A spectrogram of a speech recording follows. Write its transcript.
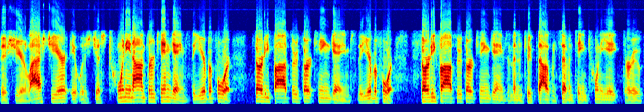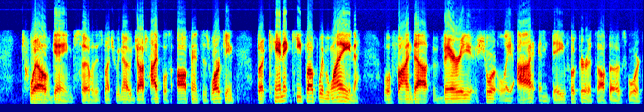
this year. Last year, it was just 29 through 10 games. The year before, 35 through 13 games. The year before, 35 through 13 games. And then in 2017, 28 through 12 games. So, this much we know. Josh Heupel's offense is working, but can it keep up with Lane? We'll find out very shortly. I am Dave Hooker. It's Off the Hook Sports.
